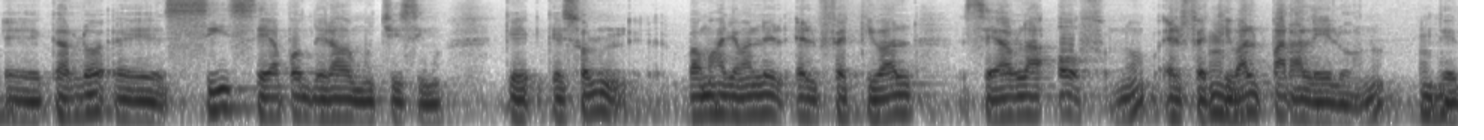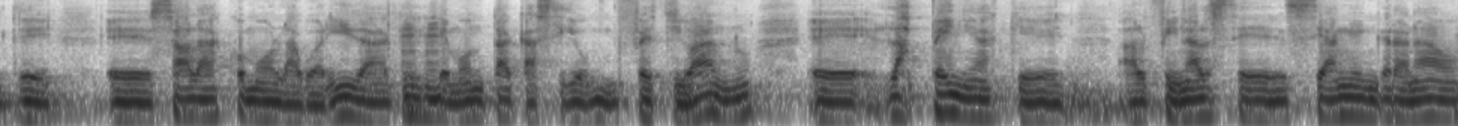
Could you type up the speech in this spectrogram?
eh, Carlos, eh, sí se ha ponderado muchísimo, que, son, vamos a llamarle el, festival se habla off, ¿no? El festival paralelo, ¿no? Desde eh, salas como La Guarida, que, monta casi un festival, ¿no? Las peñas que al final se, han engranado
